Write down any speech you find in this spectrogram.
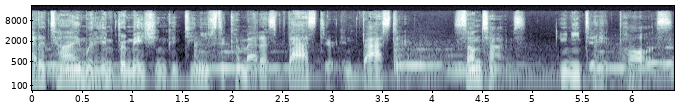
At a time when information continues to come at us faster and faster, sometimes you need to hit pause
